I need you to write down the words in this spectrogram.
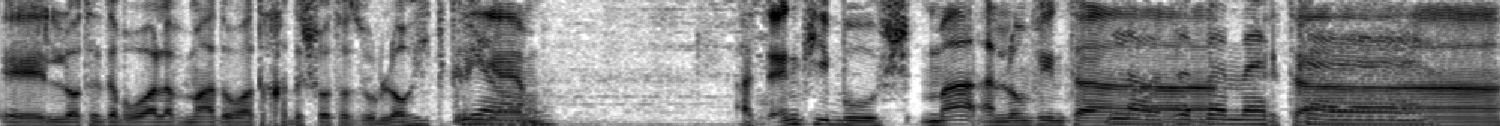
אה, לא תדברו עליו במהדורת החדשות אז הוא לא יתקיים. יואו. אז אין כיבוש. מה, אני לא מבין את ה... לא, זה באמת, את ה...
